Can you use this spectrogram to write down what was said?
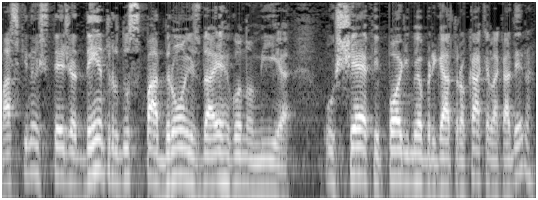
mas que não esteja dentro dos padrões da ergonomia, o chefe pode me obrigar a trocar aquela cadeira?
